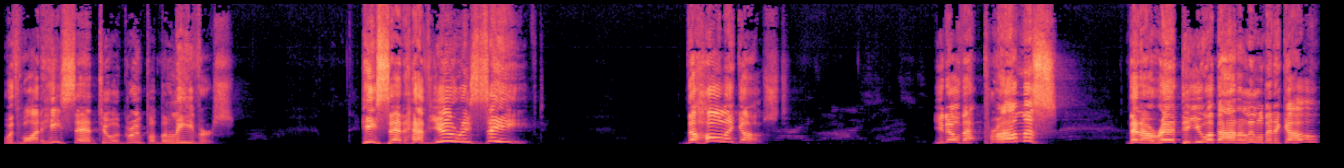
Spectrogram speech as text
with what he said to a group of believers. He said, Have you received the Holy Ghost? You know that promise that I read to you about a little bit ago?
